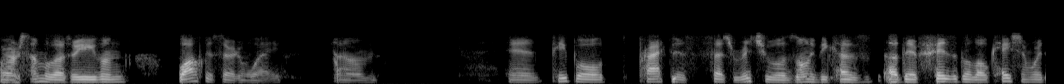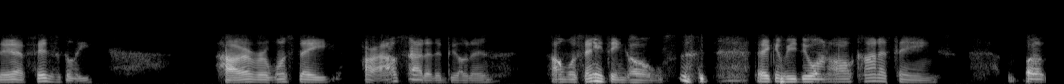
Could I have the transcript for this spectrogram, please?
or some of us we even walk a certain way. Um, and people practice such rituals only because of their physical location where they're physically. However, once they are outside of the building, almost anything goes. they can be doing all kind of things. But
